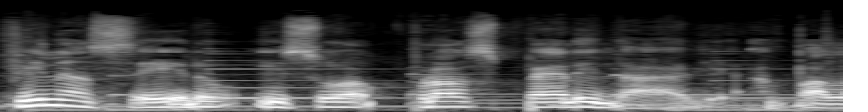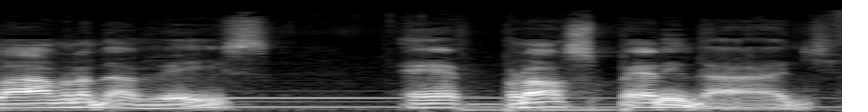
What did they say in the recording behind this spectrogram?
financeiro e sua prosperidade. A palavra da vez é prosperidade.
